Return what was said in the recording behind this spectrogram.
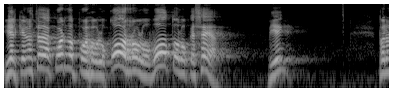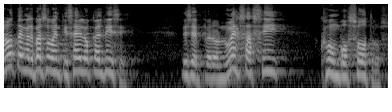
Y el que no esté de acuerdo, pues lo corro, lo voto, lo que sea. Bien. Pero noten el verso 26 lo que él dice. Dice, pero no es así con vosotros.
